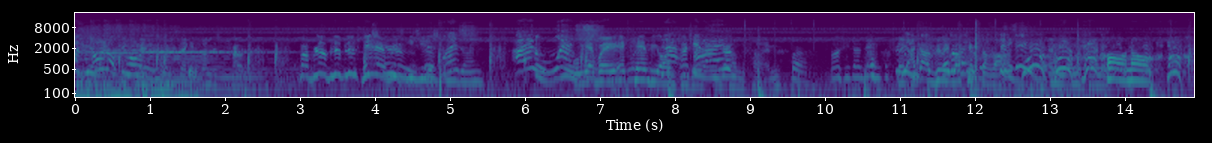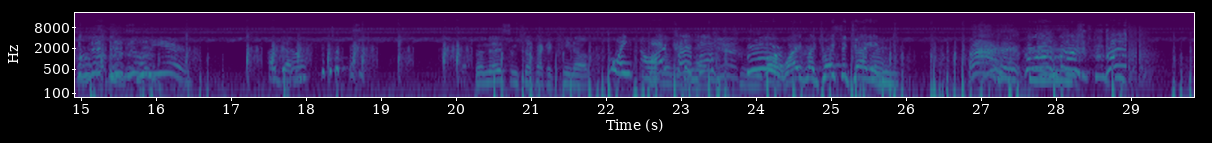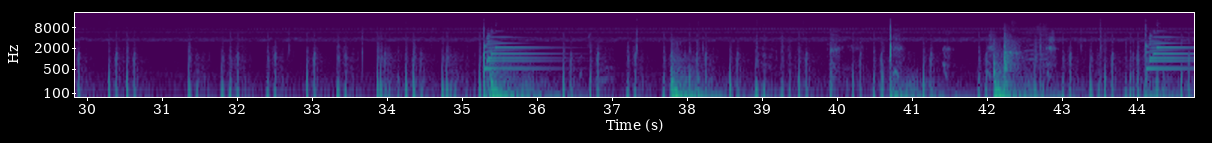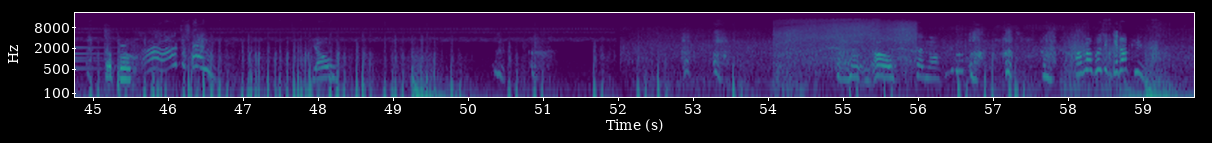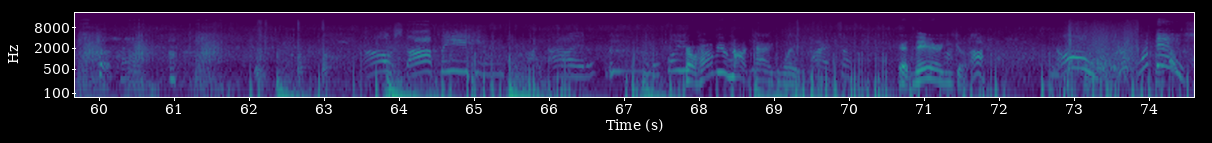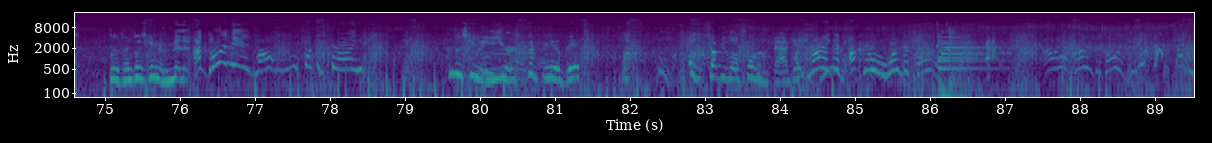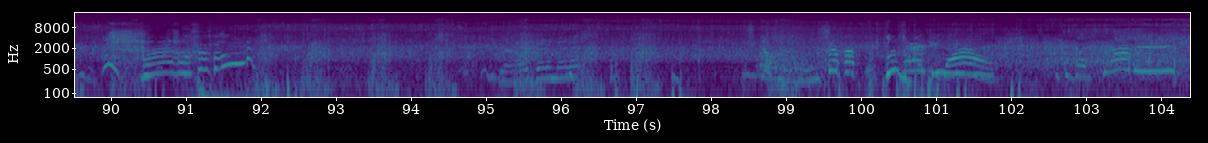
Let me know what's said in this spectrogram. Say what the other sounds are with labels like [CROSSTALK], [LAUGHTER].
Look, did like Donut six flowing. 20 seconds. I'm just proud of that. Bro, blue, blue, blue, stay This there, here is blue. easy blue. speed run. I Well, yeah, but it can be on Yeah, okay, I'm drunk. the time. Wanna see something? Like, I got really lucky with the rocks and the, and the final. Oh no. Blue, blue, blue over here. Hi, Daddy. [LAUGHS] Then there's some stuff I could clean up. Boink. Oh, Hi, look at purple. why is my joystick dragging? Ah! [LAUGHS] bro? Ah, I just hang. Yo. Oh, turn off. How am I supposed to get up here? Oh, stop, please. I died. Bro, how have you not tagged? Wait. Alright, so. Yeah, there you go. No! This? Dude, then please give me a minute. I'm doing this, bro. I'm fucking crying. I'm just giving a year. Good for you, bitch. Oh, Shut up, you little fucking I'm faggot. trying to get up here with one controller. I don't have one controller. Ah. [LAUGHS] You stop fighting people, please? Yeah, it's been a minute. Who's Where'd you die? Because I'm coming.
